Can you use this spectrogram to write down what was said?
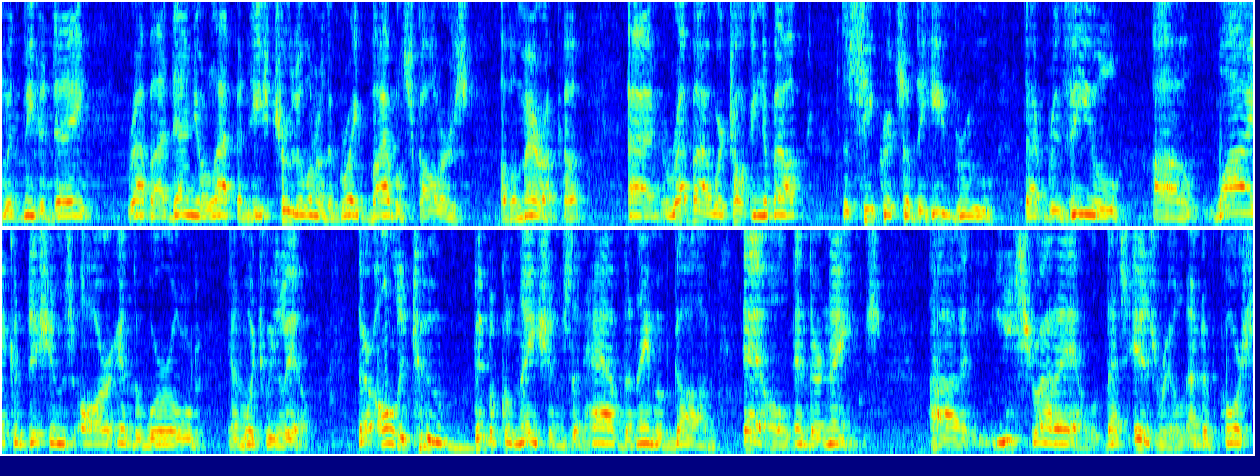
with me today Rabbi Daniel Lappin. He's truly one of the great Bible scholars of America. And Rabbi, we're talking about the secrets of the Hebrew that reveal uh, why conditions are in the world in which we live. There are only two biblical nations that have the name of God, El, in their names. Uh, Israel, that's Israel, and of course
